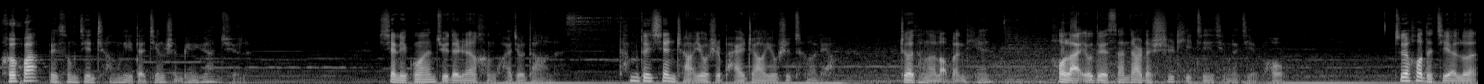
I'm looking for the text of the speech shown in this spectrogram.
荷花被送进城里的精神病院去了。县里公安局的人很快就到了，他们对现场又是拍照又是测量，折腾了老半天，后来又对三蛋的尸体进行了解剖，最后的结论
